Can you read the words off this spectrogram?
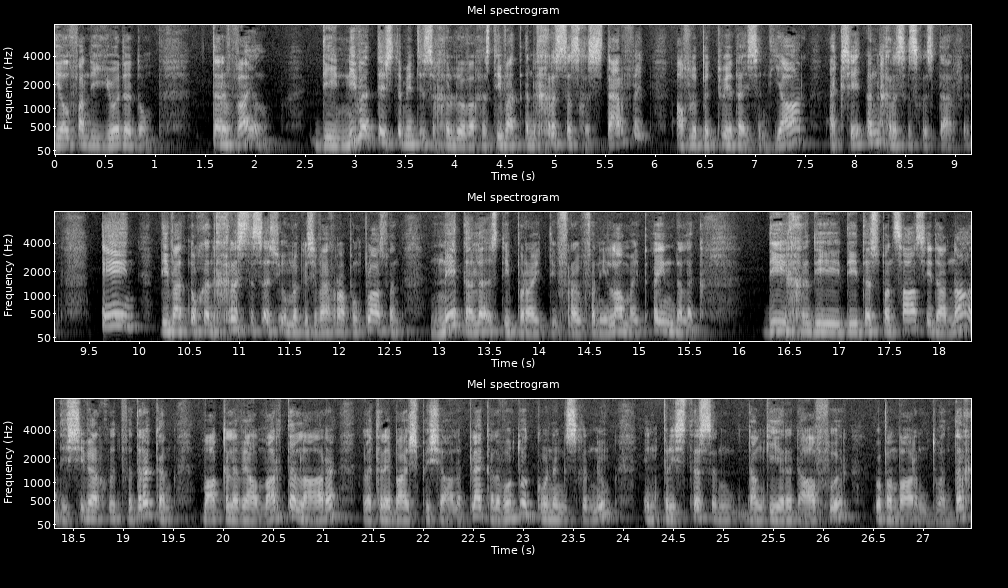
deel van die Jodendom. Terwyl die Nuwe Testamentiese gelowiges, die wat in Christus gesterf het afgelope 2000 jaar, ek sê in Christus gesterf het, en die wat nog in Christus is, die oomblik as die wegraping plaasvind, net hulle is die bruid, die vrou van die lam uiteindelik die die die dispensasie daarna, die siewer groot verdrukking, maak hulle wel martelare. Hulle kry baie spesiale plek. Hulle word ook konings genoem en priesters en dankie Here daarvoor. Openbaring 20.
